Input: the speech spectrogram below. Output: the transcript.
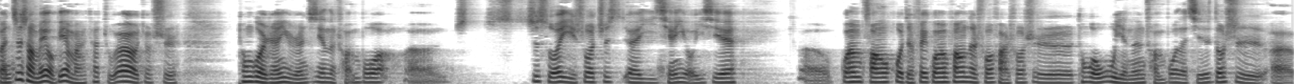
本质上没有变嘛。它主要就是通过人与人之间的传播。呃，之所以说之呃以前有一些呃官方或者非官方的说法，说是通过雾也能传播的，其实都是呃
